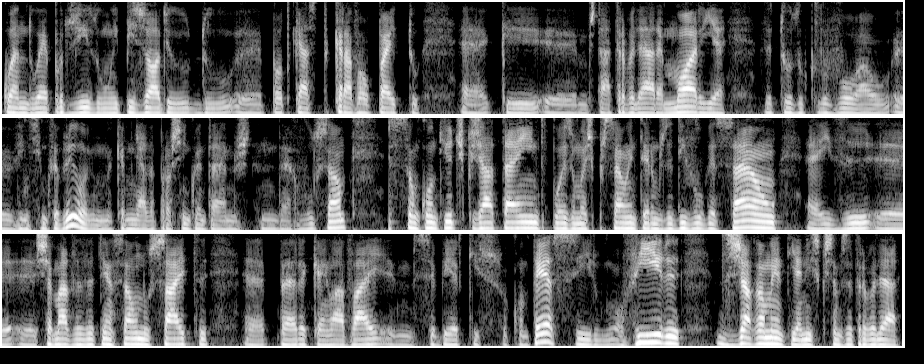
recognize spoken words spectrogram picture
quando é produzido um episódio do uh, podcast de Cravo ao Peito, uh, que uh, está a trabalhar a memória de tudo o que levou ao 25 de Abril, uma caminhada para os 50 anos da Revolução. São conteúdos que já têm depois uma expressão em termos de divulgação e de chamada de atenção no site para quem lá vai saber que isso acontece, ir ouvir, desejavelmente, e é nisso que estamos a trabalhar,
